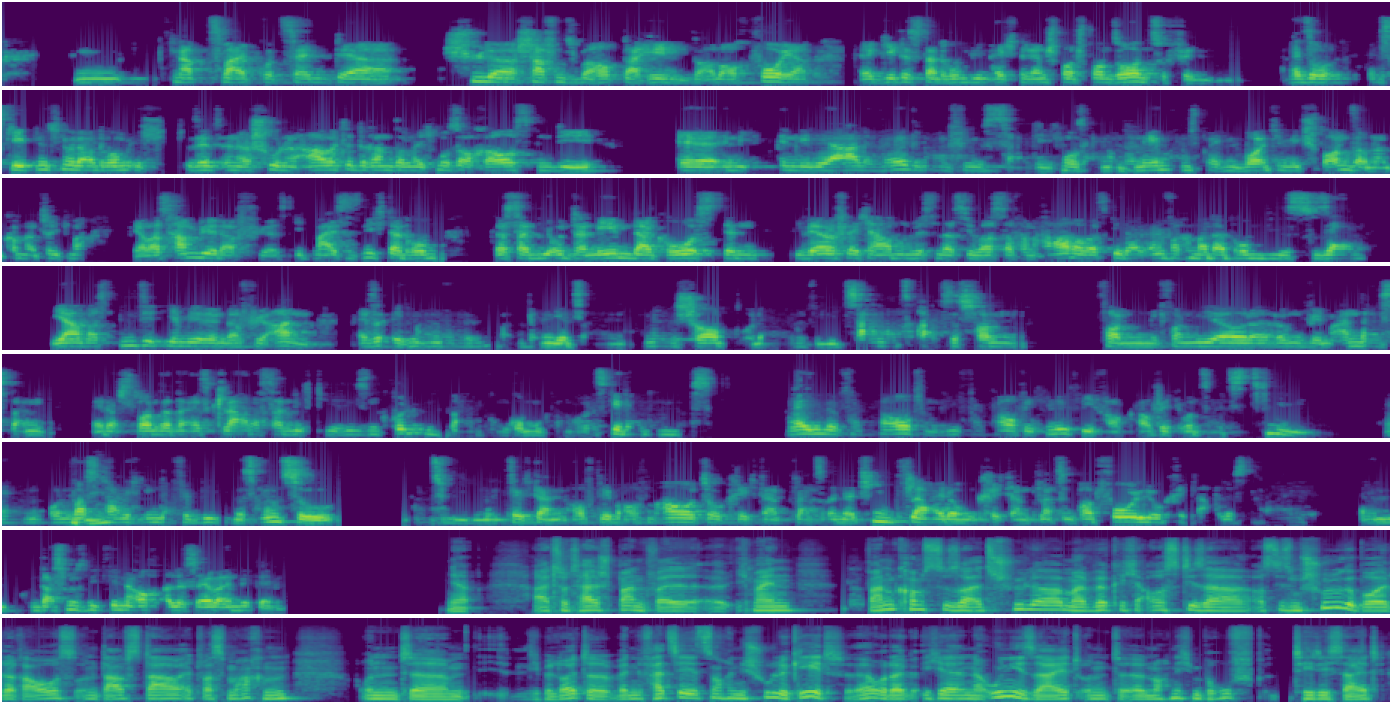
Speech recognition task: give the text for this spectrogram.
knapp zwei Prozent der Schüler schaffen es überhaupt dahin. aber auch vorher äh, geht es darum, wie im echten Rennsport Sponsoren zu finden. Also es geht nicht nur darum, ich sitze in der Schule und arbeite dran, sondern ich muss auch raus in die äh, in, die, in die reale Welt, in Anführungszeichen. Ich muss ein Unternehmen ansprechen, wollte mich sponsern. Und dann kommt natürlich mal, ja, was haben wir dafür? Es geht meistens nicht darum, dass dann die Unternehmen da groß denn die Werbefläche haben und wissen, dass sie was davon haben, aber es geht halt einfach immer darum, dieses zu sagen, ja, was bietet ihr mir denn dafür an? Also ich meine, wenn jetzt ein Shop oder irgendwie die Zahnarztpraxis von, von, von mir oder irgendwem anders dann ja, das sponsert, da ist klar, dass dann nicht die riesen Kunden rumkommen. Aber es geht halt um das eigene Verkaufen. Wie verkaufe ich mich? Wie verkaufe ich uns als Team? Ähm, und was mhm. kann ich ihnen dafür bieten, das anzu, ich dann Aufkleber auf dem Auto? Kriege ich dann Platz in der Teamkleidung? Kriege ich dann Platz im Portfolio? Kriege ich da alles rein? Ähm, und das müssen die Kinder auch alles selber entwickeln. Ja, ah, total spannend, weil äh, ich meine, wann kommst du so als Schüler mal wirklich aus dieser aus diesem Schulgebäude raus und darfst da etwas machen? Und ähm, liebe Leute, wenn falls ihr jetzt noch in die Schule geht ja, oder hier in der Uni seid und äh, noch nicht im Beruf tätig seid,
